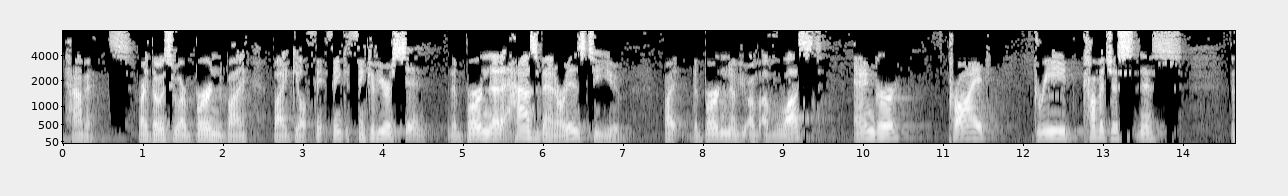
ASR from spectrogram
habits. Right? Those who are burdened by by guilt. Think, think, think of your sin, the burden that it has been or is to you, right? The burden of, of, of lust, anger, pride, greed, covetousness, the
